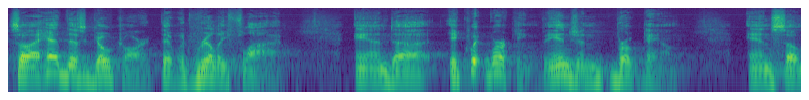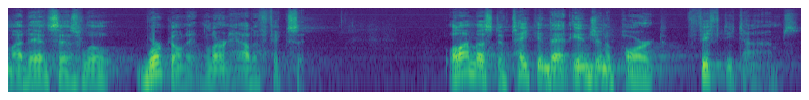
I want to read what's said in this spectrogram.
So I had this go kart that would really fly. And uh, it quit working, the engine broke down. And so my dad says, Well, work on it and learn how to fix it. Well, I must have taken that engine apart 50 times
